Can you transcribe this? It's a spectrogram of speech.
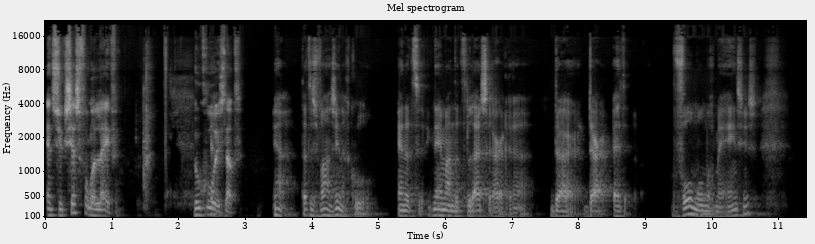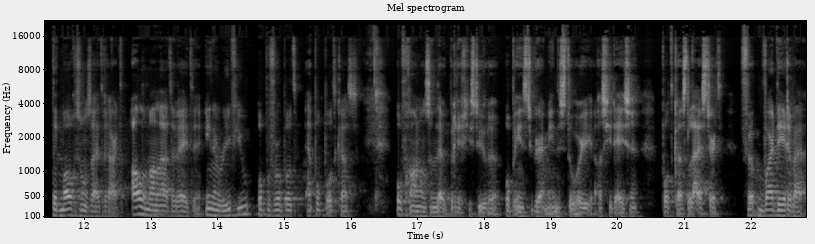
en succesvoller leven. Hoe cool is dat? Ja, dat is waanzinnig cool. En het, ik neem aan dat de luisteraar uh, daar, daar het volmondig mee eens is. Dat mogen ze ons uiteraard allemaal laten weten in een review op bijvoorbeeld Apple Podcast. Of gewoon ons een leuk berichtje sturen op Instagram in de story als je deze podcast luistert. Waarderen wij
